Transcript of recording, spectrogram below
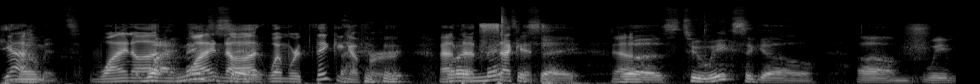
Yeah. moment. Why not? What I meant why not say- when we're thinking of her at what I meant second? to say Yeah. was two weeks ago, um, we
